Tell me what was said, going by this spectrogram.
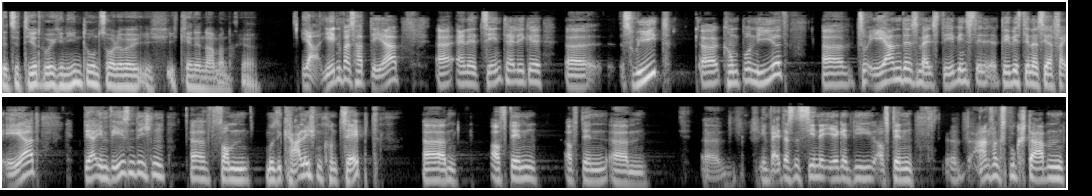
dezidiert, wo ich ihn hin tun soll, aber ich, ich kenne den Namen, ja. Ja, jedenfalls hat der äh, eine zehnteilige äh, Suite äh, komponiert äh, zu Ehren des Miles Davis, Davis, den er sehr verehrt, der im Wesentlichen äh, vom musikalischen Konzept ähm, auf den, auf den ähm, äh, im weitesten Sinne irgendwie auf den äh, Anfangsbuchstaben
